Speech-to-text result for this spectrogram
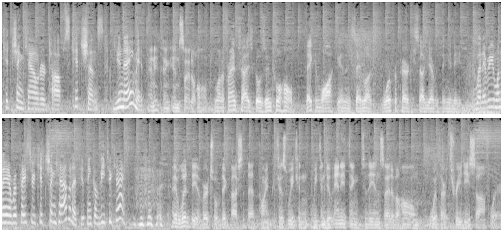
kitchen countertops, kitchens, you name it. anything inside a home. When a franchise goes into a home, they can walk in and say, look, we're prepared to sell you everything you need. Whenever you want to replace your kitchen cabinet, you think of V2K. It would be a virtual big box at that point because we can we can do anything to the inside of a home with our 3D software.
